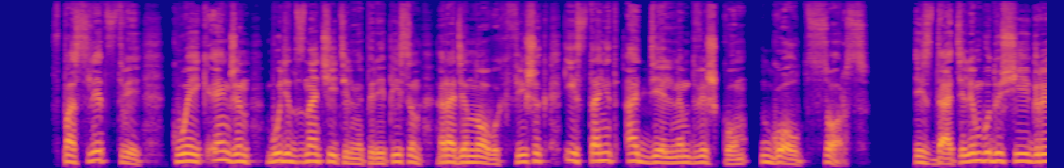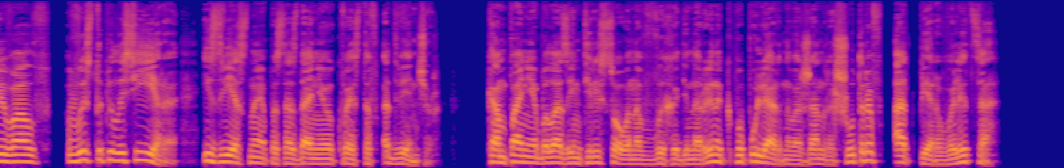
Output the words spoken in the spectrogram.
Впоследствии Quake Engine будет значительно переписан ради новых фишек и станет отдельным движком Gold Source. Издателем будущей игры Valve выступила Sierra, известная по созданию квестов Adventure. Компания была заинтересована в выходе на рынок популярного жанра шутеров от первого лица.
